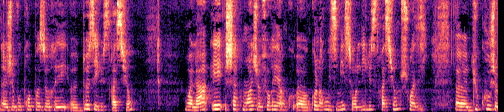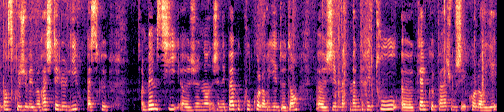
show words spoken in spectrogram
euh, je vous proposerai euh, deux illustrations. Voilà, et chaque mois, je ferai un, Color With Me sur l'illustration choisie. du coup, je pense que je vais me racheter le livre parce que même si je n'ai pas beaucoup colorié dedans, j'ai malgré tout quelques pages où j'ai colorié.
